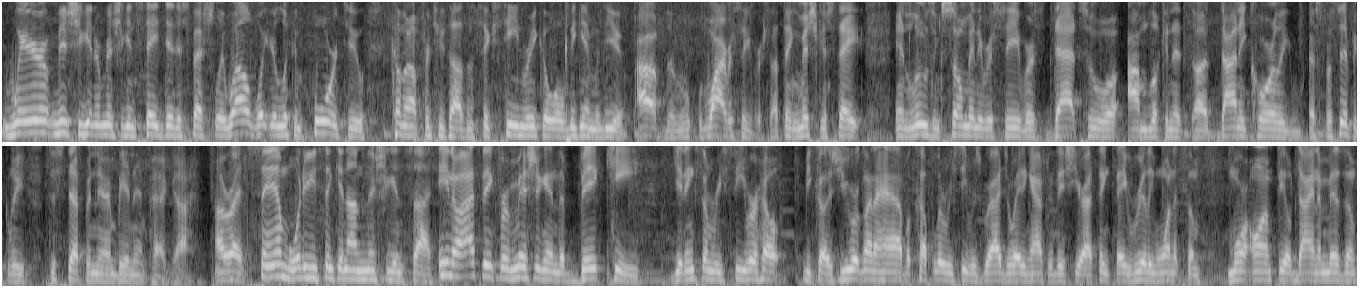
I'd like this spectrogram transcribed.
where Michigan or Michigan State did especially well, what you're looking forward to coming up for 2016. Rico, we'll begin with you. Uh, the wide receivers. I think Michigan State, in losing so many receivers, that's who I'm looking at. Uh, Donnie Corley uh, specifically to step in there and be an impact guy. All right, Sam, what are you thinking on Michigan side? You know, I think for Michigan, the big key, getting some receiver help because you are going to have a couple of receivers graduating after this year. I think they really wanted some more on field dynamism.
